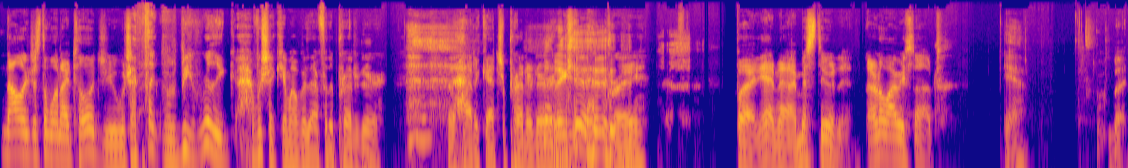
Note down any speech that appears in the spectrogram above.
not only just the one I told you, which I think would be really. I wish I came up with that for the Predator, the How to Catch a Predator, prey. But yeah, no, I miss doing it. I don't know why we stopped. Yeah, but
